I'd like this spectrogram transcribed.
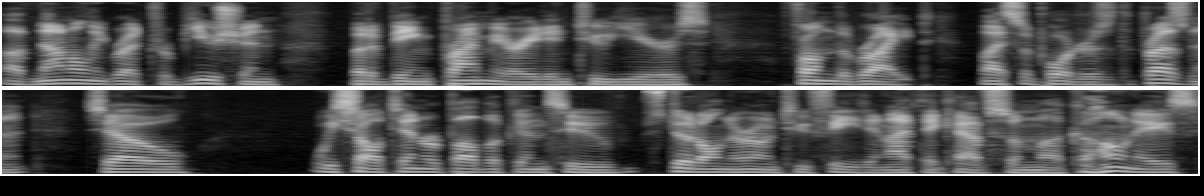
of not only retribution, but of being primaried in two years from the right by supporters of the president. So we saw 10 Republicans who stood on their own two feet and I think have some uh, cojones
